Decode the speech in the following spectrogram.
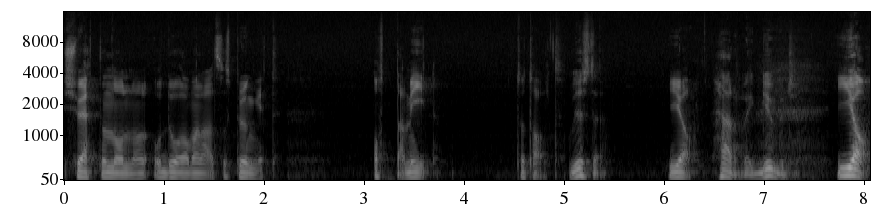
21.00 och då har man alltså sprungit åtta mil totalt. Just det. Ja. Herregud. Ja,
